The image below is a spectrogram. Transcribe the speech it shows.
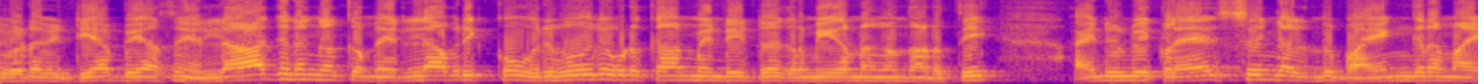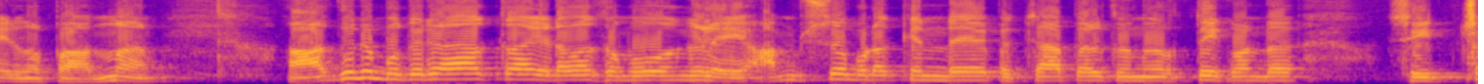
ഇവിടെ വിദ്യാഭ്യാസം എല്ലാ ജനങ്ങൾക്കും എല്ലാവർക്കും ഒരുപോലെ കൊടുക്കാൻ വേണ്ടിയിട്ട് ക്രമീകരണങ്ങൾ നടത്തി. അതിന് മുമ്പ് ക്ലേശങ്ങൾ എന്ത് ഭയങ്കരമായിരുന്നു. അപ്പോൾ അന്ന് അതിന് മുതിരാത്ത ഇടവ സമൂഹങ്ങളെ അംശമുടക്കിന്റെ പശ്ചാത്തലത്തിൽ നിർത്തിക്കൊണ്ട് ശിക്ഷ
